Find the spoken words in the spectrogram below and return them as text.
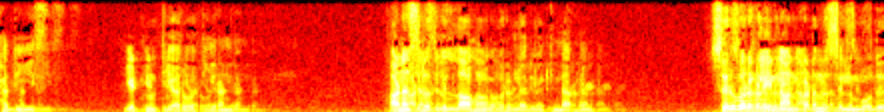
ஹதீஸ் எட்நூத்தி அறுபத்தி இரண்டு. அனஸ் ரதி அல்லாஹும் அவர்கள் அறிவிக்கின்றார்கள் சிறுவர்களை நான் கடந்து செல்லும் போது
